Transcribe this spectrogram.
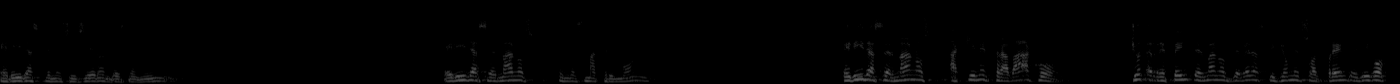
Heridas que nos hicieron desde niños. Heridas, hermanos, en los matrimonios. Heridas, hermanos, aquí en el trabajo. Yo de repente, hermanos, de veras que yo me sorprendo y digo,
